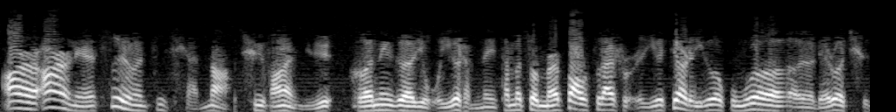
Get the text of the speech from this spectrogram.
二二年四月份之前呢，区房产局和那个有一个什么呢？他们专门报自来水一个件的一个工作联络群。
